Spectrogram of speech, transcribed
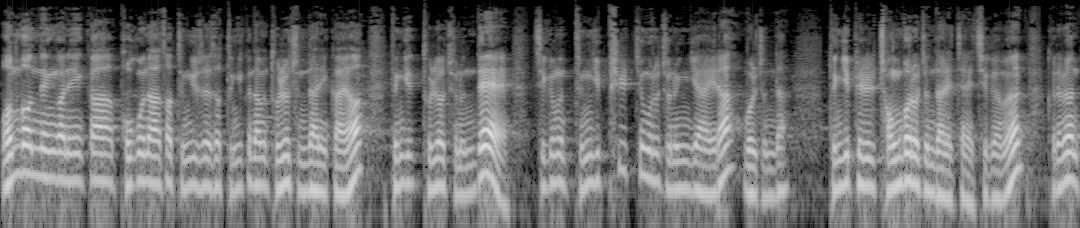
원본 낸 거니까 보고 나서 등기소에서 등기 끝나면 돌려준다니까요. 등기 돌려주는데 지금은 등기 필증으로 주는 게 아니라 뭘 준다? 등기필 정보를 준다 그랬잖아요. 지금은 그러면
